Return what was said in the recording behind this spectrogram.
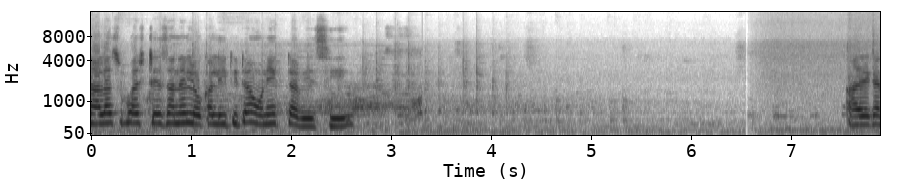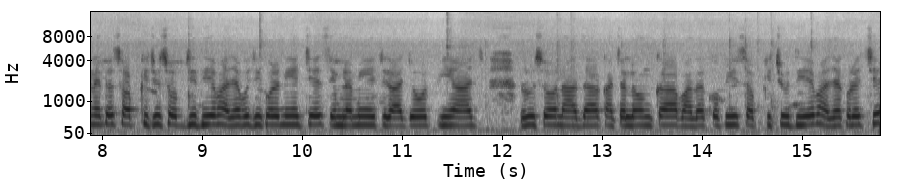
নালা সুপার স্টেশনের লোকালিটিটা অনেকটা বেশি। আর এখানে তো সব কিছু সবজি দিয়ে ভাজাভুজি করে নিয়েছে। সিমলা মির্চ, গাজর, পেঁয়াজ, রসুন, আদা, কাঁচা লঙ্কা, বাঁধাকপি সব কিছু দিয়ে ভাজা করেছে।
